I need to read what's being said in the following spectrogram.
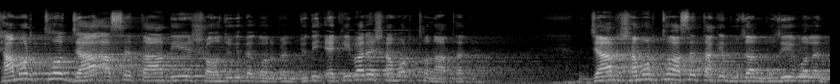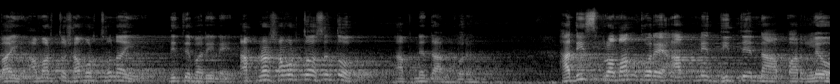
সামর্থ্য যা আছে তা দিয়ে সহযোগিতা করবেন। যদি একেবারে সামর্থ্য না থাকে যার সামর্থ্য আছে তাকে বুঝান, বুঝিয়ে বলেন, ভাই, আমার তো সামর্থ্য নাই, দিতে পারি নাই। আপনার সামর্থ্য আছে তো? আপনি দান করেন। হাদিস প্রমাণ করে আপনি দিতে না পারলেও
